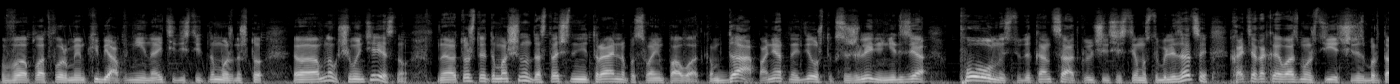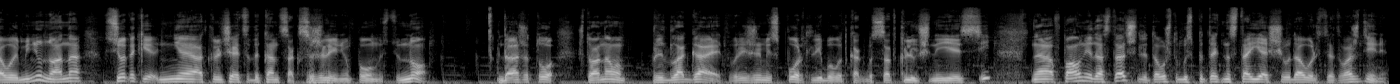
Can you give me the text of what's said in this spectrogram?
в платформе MQB. А в ней найти действительно можно, что а, много чего интересного. А, то, что эта машина достаточно нейтральна по своим повадкам. Да, понятное дело, что, к сожалению, нельзя полностью до конца отключить систему стабилизации, хотя такая возможность есть через бортовое меню, но она все-таки не отключается до конца, к сожалению, полностью. Но даже то, что она вам предлагает в режиме спорт, либо вот как бы с отключенной ESC, а, вполне достаточно для того, чтобы испытать настоящее удовольствие от вождения.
